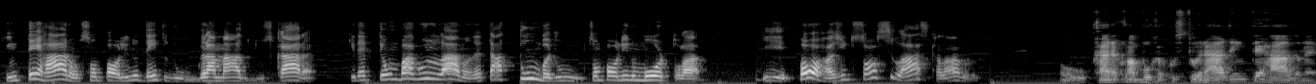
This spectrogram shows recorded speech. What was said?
Que enterraram o São Paulino dentro do gramado dos caras. Que deve ter um bagulho lá, mano. Deve ter a tumba de um São Paulino morto lá. E, porra, a gente só se lasca lá, mano. O cara com a boca costurada e enterrado, né?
